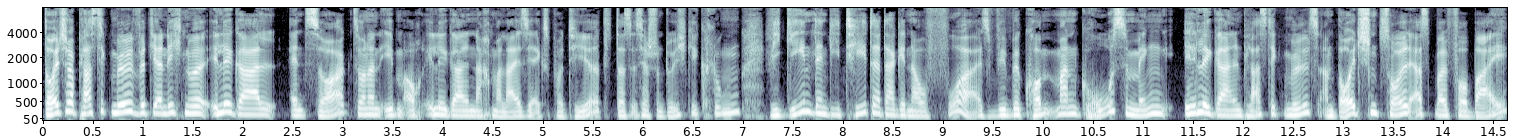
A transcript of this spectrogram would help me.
Deutscher Plastikmüll wird ja nicht nur illegal entsorgt, sondern eben auch illegal nach Malaysia exportiert. Das ist ja schon durchgeklungen. Wie gehen denn die Täter da genau vor? Also wie bekommt man große Mengen illegalen Plastikmülls am deutschen Zoll erstmal vorbei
